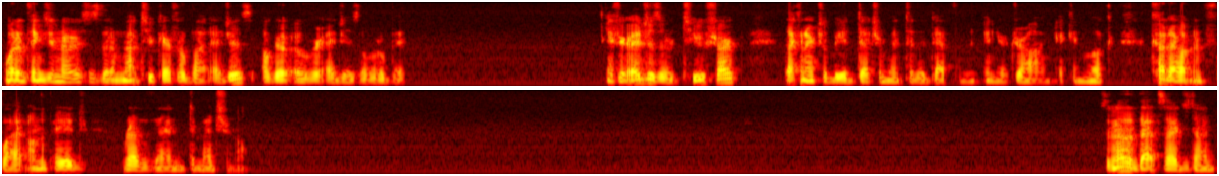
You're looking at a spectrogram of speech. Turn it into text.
One of the things you'll notice is that I'm not too careful about edges. I'll go over edges a little bit. If your edges are too sharp, that can actually be a detriment to the depth in, in your drawing. It can look cut out and flat on the page rather than dimensional. So now that that side's done,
